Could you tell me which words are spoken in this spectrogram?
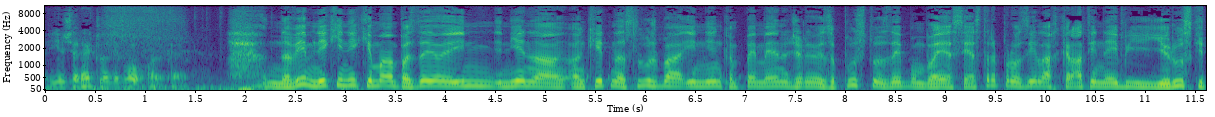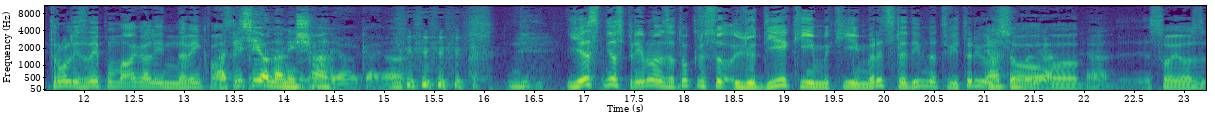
je že rekla, da bo ali kaj? Ne vem, neki neki imam, pa zdaj jo je in njena anketna služba in njen kampanj menedžer jo je zapustil, zdaj bom pa je sestra prevzela, hkrati ne bi ji ruski troli zdaj pomagali in ne vem, kva. A ti si jo na nišanje, ali kaj? Jaz njo spremljam zato, ker so ljudje, ki jim, ki jim red sledim na Twitterju, ja, so, super, ja, ja. so jo z,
